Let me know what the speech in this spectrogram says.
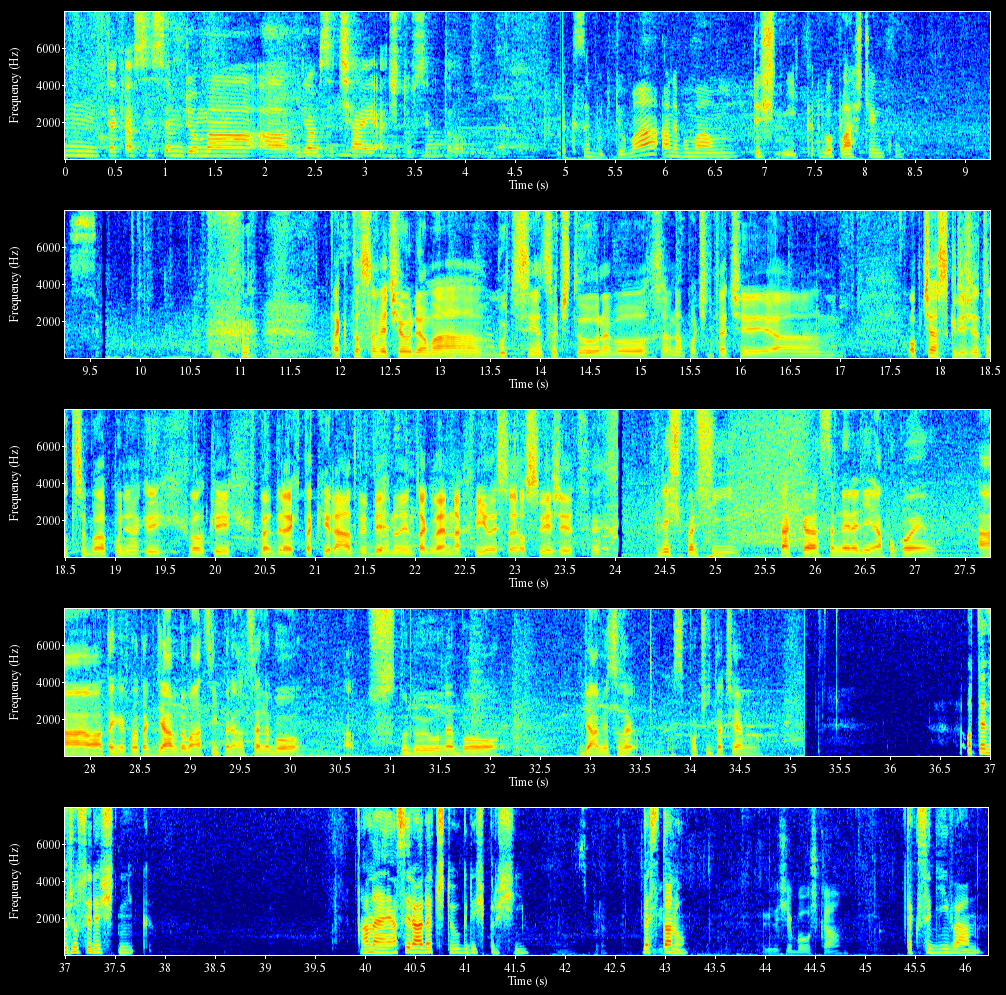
Hmm, tak asi jsem doma a udělám si čaj a čtu si u toho. Tak jsem buď doma, anebo mám deštník nebo pláštěnku. Tak to jsem většinou doma, buď si něco čtu, nebo jsem na počítači a občas, když je to třeba po nějakých velkých vedrech, taky rád vyběhnu jen tak ven na chvíli se osvěžit. Když prší, tak eh, jsem nejraději na pokoji a tak jako tak dělám domácí práce nebo studuju nebo dělám něco s počítačem. Otevřu si deštník. A ne, já si ráda čtu, když prší. Ve stanu. Když je bouřka? Tak se dívám.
